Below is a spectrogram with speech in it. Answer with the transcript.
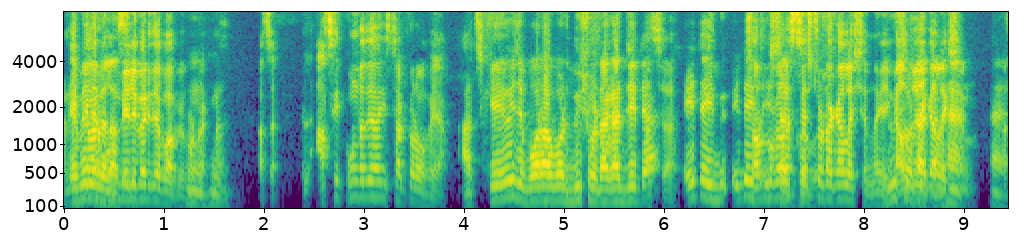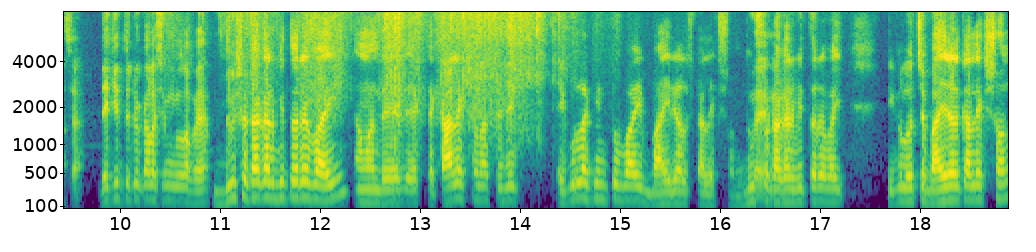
মানে Available আছে। ডেলিভারিতে পাবে হুম, প্রোডাক্ট না? আচ্ছা। আজকে কোনটা দিয়ে স্টার্ট করো ভাইয়া? আজকে ওই যে বরাবর দুশো টাকার যেটা আচ্ছা। এটাই এটাই সর্বকালের শ্রেষ্ঠ করব। কালেকশন নাকি? 200 কালেকশন। আচ্ছা দেখি একটু কালেকশনগুলো ভাইয়া। দুশো টাকার ভিতরে ভাই আমাদের একটা কালেকশন আছে যে এগুলা কিন্তু ভাই ভাইরাল কালেকশন দুশো? টাকার ভিতরে ভাই এগুলো হচ্ছে ভাইরাল কালেকশন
